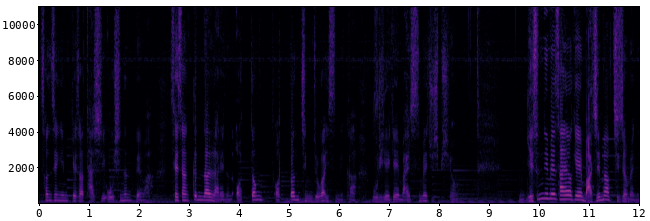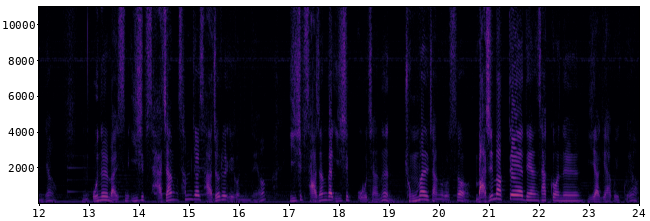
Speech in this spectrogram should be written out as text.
선생님께서 다시 오시는 때와 세상 끝날 날에는 어떤 어떤 징조가 있습니까? 우리에게 말씀해 주십시오. 음, 예수님의 사역의 마지막 지점에는요. 음, 오늘 말씀 24장 3절 4절을 읽었는데요. 24장과 25장은 종말장으로서 마지막 때에 대한 사건을 이야기하고 있고요.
